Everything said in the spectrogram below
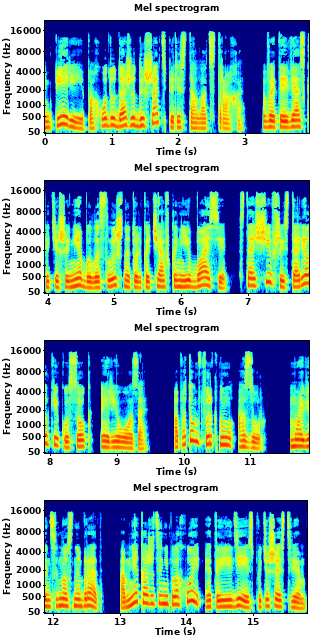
империи, походу, даже дышать перестала от страха. В этой вязкой тишине было слышно только чавканье Баси, стащившей с тарелки кусок эриоза. А потом фыркнул Азур. Мой венценосный брат, А мне кажется неплохой эта идея с путешествием.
